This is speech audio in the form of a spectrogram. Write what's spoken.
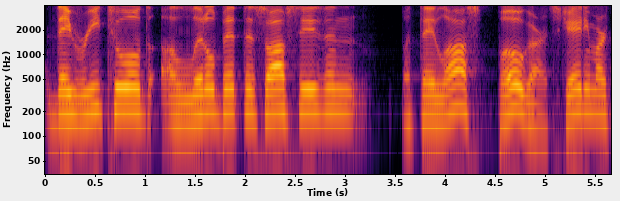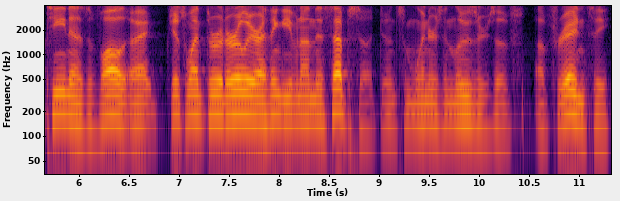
they retooled a little bit this offseason, but they lost Bogaerts, JD Martinez, of all. I just went through it earlier, I think, even on this episode, doing some winners and losers of, of free agency.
